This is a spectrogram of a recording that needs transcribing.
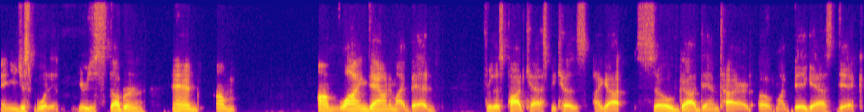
and you just wouldn't. You're just stubborn, and um, I'm lying down in my bed for this podcast because I got so goddamn tired of my big ass dick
